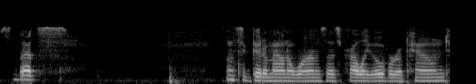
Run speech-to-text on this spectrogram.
So that's that's a good amount of worms. That's probably over a pound.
